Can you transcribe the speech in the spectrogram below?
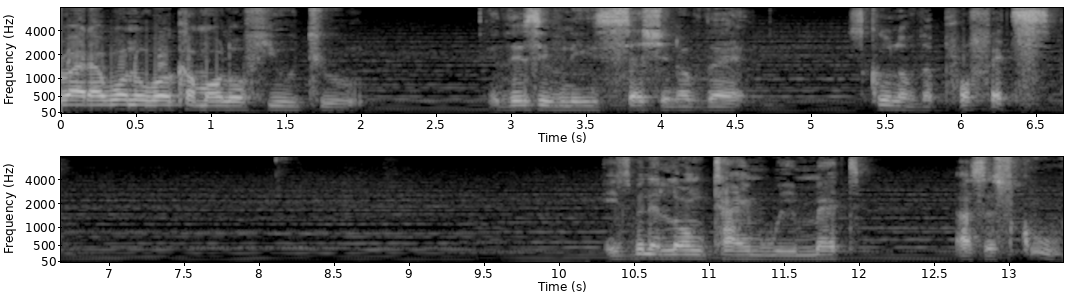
right, I want to welcome all of you to this evening's session of the School of the Prophets. It's been a long time we met as a school,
